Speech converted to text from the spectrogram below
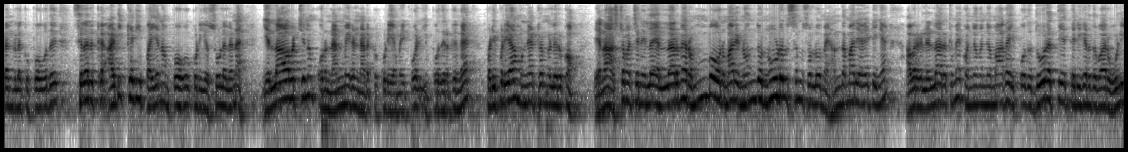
இடங்களுக்கு போவது சிலருக்கு அடிக்கடி பயணம் போகக்கூடிய சூழல் என எல்லாவற்றிலும் ஒரு நன்மைகள் நடக்கக்கூடிய அமைப்புகள் இப்போது இருக்குங்க. படிப்படியாக முன்னேற்றங்கள் இருக்கும். ஏன்னா அஷ்டமச்சனியில் எல்லாருமே ரொம்ப ஒரு மாதிரி நொந்து நூடுல்ஸ்னு சொல்லுவோமே அந்த மாதிரி ஆயிட்டீங்க. அவர்கள் எல்லாருக்குமே கொஞ்சம் கொஞ்சமாக இப்போது தூரத்தையே தெரிகிறது வார் ஒளி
